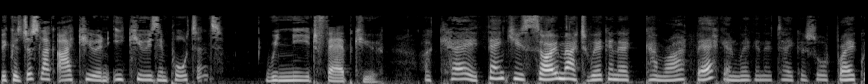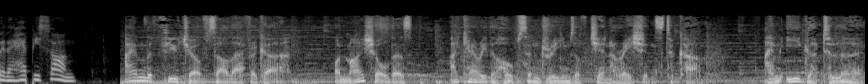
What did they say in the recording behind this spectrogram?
Because just like IQ and EQ is important, we need FABQ. Okay, thank you so much. We're going to come right back and we're going to take a short break with a happy song. I am the future of South Africa. On my shoulders, I carry the hopes and dreams of generations to come. I'm eager to learn,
